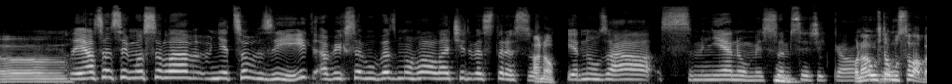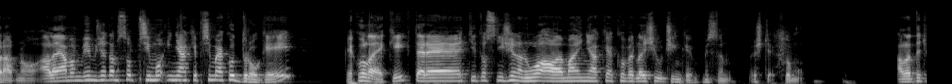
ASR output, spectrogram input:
Uh, No Já jsem si musela něco vzít, abych se vůbec mohla léčit ve stresu. ano, Jednou za směnu, myslím si říkal. Ona už to musela brát, no, ale já mám vím, že tam jsou přímo i nějaké přímo jako drogy, jako léky, které ti to sníží na nulu, ale mají nějaké jako vedlejší účinky, myslím, ještě k tomu. Ale teď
